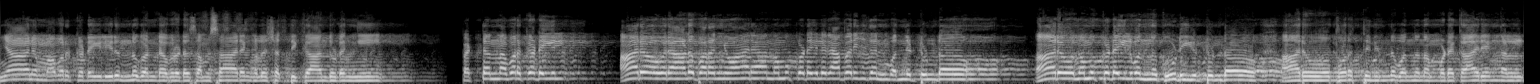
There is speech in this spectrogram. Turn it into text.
ഞാനും അവർക്കിടയിൽ ഇരുന്നു കൊണ്ട് അവരുടെ സംസാരങ്ങൾ ശ്രദ്ധിക്കാൻ തുടങ്ങി. പെട്ടെന്ന് അവർക്കിടയിൽ ആരോ ഒരാൾ പറഞ്ഞു ആരാ നമുക്കിടയിൽ ഒരു അപരിചിതൻ വന്നിട്ടുണ്ടോ? ആരോ നമുക്കിടയിൽ വന്ന് കൂടിയിട്ടുണ്ടോ? ആരോ പുറത്തു നിന്ന് വന്ന് നമ്മുടെ കാര്യങ്ങൾ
